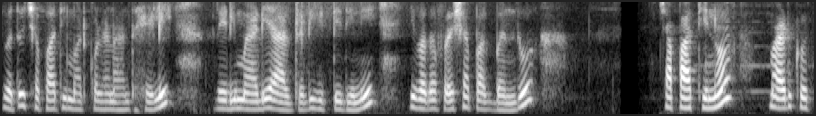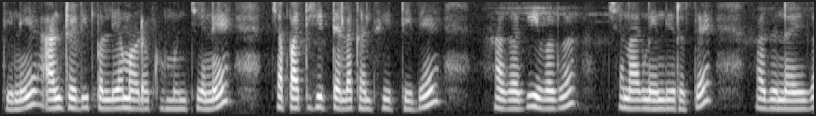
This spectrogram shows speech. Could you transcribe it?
ಇವತ್ತು ಚಪಾತಿ ಮಾಡ್ಕೊಳ್ಳೋಣ ಅಂತ ಹೇಳಿ ರೆಡಿ ಮಾಡಿ ಆಲ್ರೆಡಿ ಇಟ್ಟಿದ್ದೀನಿ. ಇವಾಗ ಫ್ರೆಶ್ ಅಪ್ ಆಗಿ ಬಂದು ಚಪಾತಿನೂ ಮಾಡ್ಕೋತೀನಿ. ಆಲ್ರೆಡಿ ಪಲ್ಯ ಮಾಡೋಕ್ಕೂ ಮುಂಚೆನೇ ಚಪಾತಿ ಹಿಟ್ಟೆಲ್ಲ ಕಲಸಿ ಇಟ್ಟಿದ್ದೆ. ಹಾಗಾಗಿ ಇವಾಗ ಚೆನ್ನಾಗಿ ನೆಂದಿರುತ್ತೆ. ಅದನ್ನು ಈಗ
